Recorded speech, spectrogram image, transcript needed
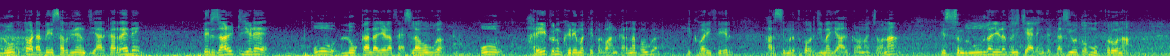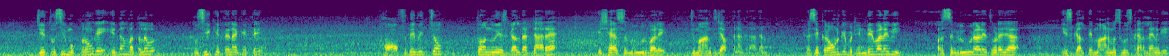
ਲੋਕ ਤੁਹਾਡਾ ਬੇਸਬਰੀ ਨਾਲ ਇੰਤਜ਼ਾਰ ਕਰ ਰਹੇ ਨੇ ਤੇ ਰਿਜ਼ਲਟ ਜਿਹੜਾ ਉਹ ਲੋਕਾਂ ਦਾ ਜਿਹੜਾ ਫੈਸਲਾ ਹੋਊਗਾ, ਉਹ ਹਰੇਕ ਨੂੰ ਖਿੜੇ ਮੱਤੇ ਪ੍ਰਵਾਨ ਕਰਨਾ ਪਊਗਾ। ਇੱਕ ਵਾਰੀ ਫੇਰ ਹਰਸਿਮਰਤ ਕੌਰ ਜੀ, ਮੈਂ ਯਾਦ ਕਰਾਉਣਾ ਚਾਹੁੰਦਾ, ਕਿ ਸੰਗਰੂਰ ਦਾ ਜਿਹੜਾ ਤੁਸੀਂ ਚੈਲੰਜ ਦਿੱਤਾ ਸੀ, ਉਹ ਤੋਂ ਮੁੱਕਰੋ ਨਾ। ਜੇ ਤੁਸੀਂ ਮੁੱਕਰੋਗੇ, ਇਹਦਾ ਮਤਲਬ ਤੁਸੀਂ ਕਿਤੇ ਨਾ ਕਿਤੇ ਖੌਫ ਦੇ ਵਿੱਚੋਂ ਤੁਹਾਨੂੰ ਇਸ ਗੱਲ ਦਾ ਡਰ ਹੈ ਕਿ ਸ਼ਾਇਦ ਸੰਗਰੂਰ ਵਾਲੇ ਜ਼ਮਾਨਤ ਜ਼ਬਤ ਨਾ ਕਰਾ ਦੇਣ। ਵੈਸੇ ਕਰਾਉਣਗੇ ਬਠਿੰਡੇ ਵਾਲੇ ਵੀ, ਪਰ ਸੰਗਰੂਰ ਵਾਲੇ ਥੋੜਾ ਜਿਹਾ ਇਸ ਗੱਲ ਤੇ ਮਾਣ ਮਹਿਸੂਸ ਕਰ ਲੈਣਗੇ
